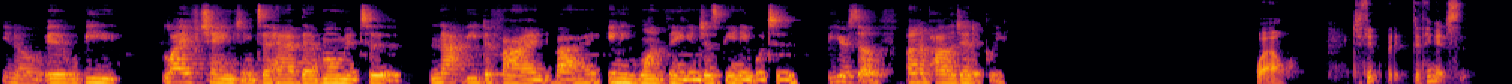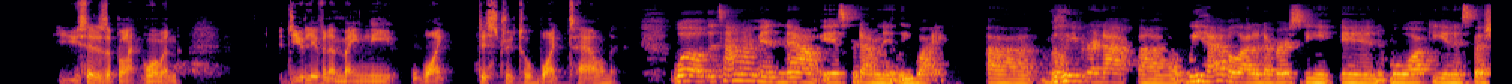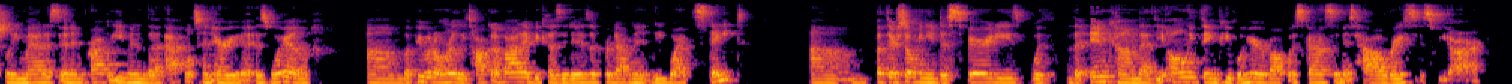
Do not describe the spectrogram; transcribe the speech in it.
you know, it would be life changing to have that moment to not be defined by any one thing and just being able to be yourself unapologetically. Wow. Do you think? Do you think it's? You said as a black woman. Do you live in a mainly white district or white town? Well, the town I'm in now is predominantly white. Uh, believe it or not, uh, we have a lot of diversity in Milwaukee and especially Madison and probably even the Appleton area as well. Um, but people don't really talk about it because it is a predominantly white state. Um, but there's so many disparities with the income that the only thing people hear about Wisconsin is how racist we are.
